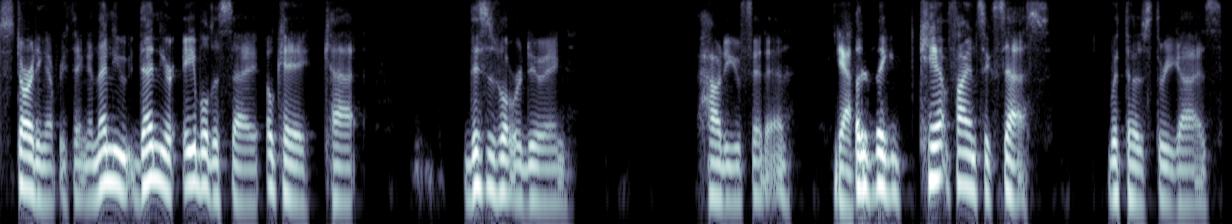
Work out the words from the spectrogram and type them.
starting everything, and then you then you're able to say, okay, Cat, this is what we're doing. How do you fit in? yeah. But if they can't find success with those three guys,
